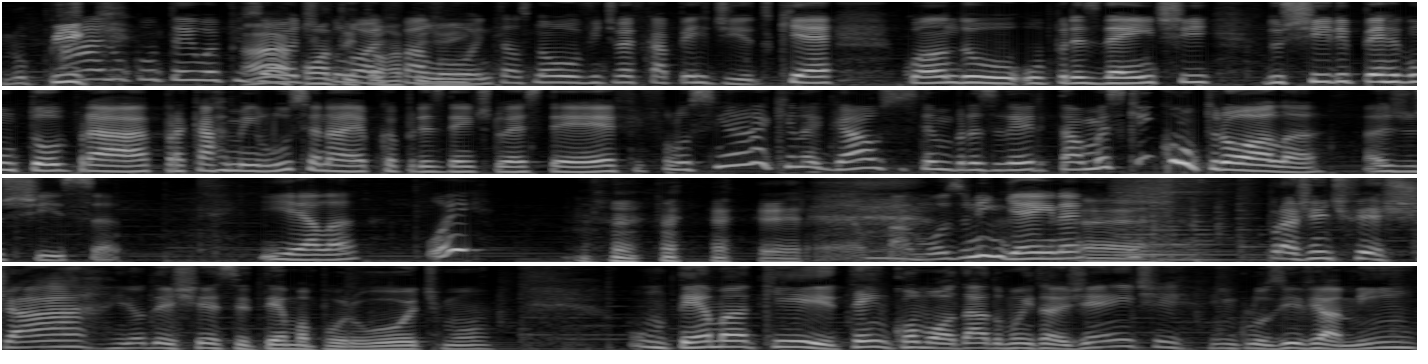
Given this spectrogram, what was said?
No pique. Ah, não contei o episódio Ah, conta que o então, Lodge rapidinho. falou, então senão o ouvinte vai ficar perdido. Que é quando o presidente do Chile perguntou pra, pra Carmen Lúcia, na época presidente do STF, falou assim: ah, que legal o sistema brasileiro e tal, mas quem controla a justiça? E ela, oi? É o famoso ninguém, né? Pra gente fechar, eu deixei esse tema por último. Um tema que tem incomodado muita gente, inclusive a mim,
